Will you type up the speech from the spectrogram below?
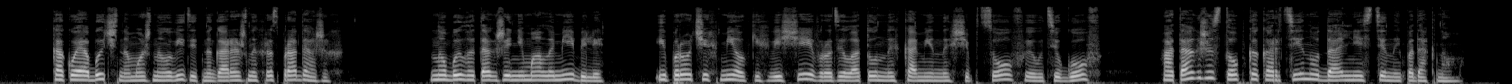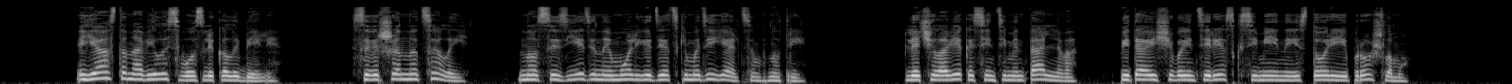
какой обычно можно увидеть на гаражных распродажах. Но было также немало мебели и прочих мелких вещей вроде латунных каминных щипцов и утюгов, а также стопка картин у дальней стены под окном. Я остановилась возле колыбели. Совершенно целой, но с изъеденной молью детским одеяльцем внутри. Для человека сентиментального, питающего интерес к семейной истории и прошлому,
